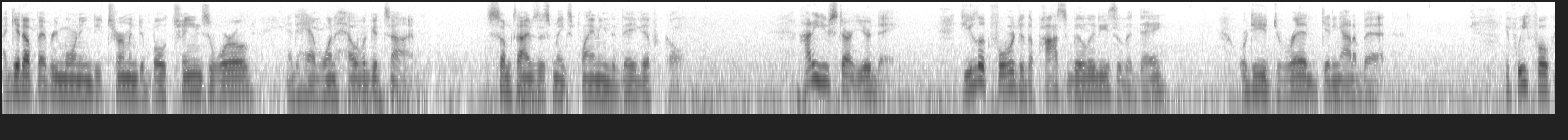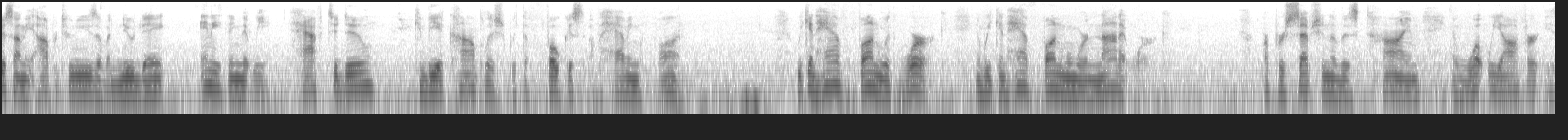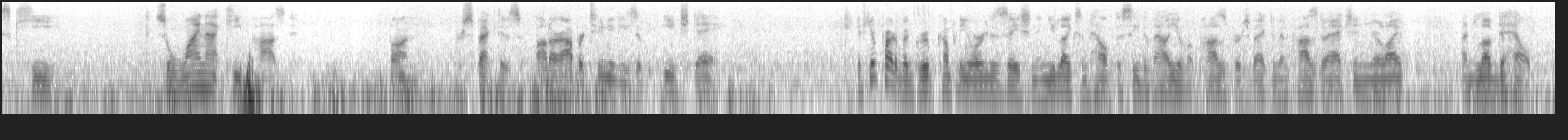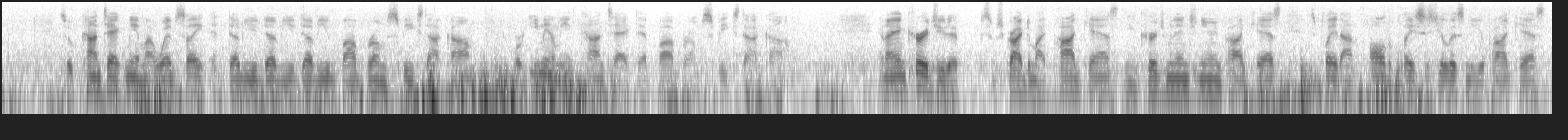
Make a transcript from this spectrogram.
I get up every morning determined to both change the world and to have one hell of a good time. Sometimes this makes planning the day difficult. How do you start your day? Do you look forward to the possibilities of the day? Or do you dread getting out of bed? If we focus on the opportunities of a new day, anything that we have to do can be accomplished with the focus of having fun. We can have fun with work, and we can have fun when we're not at work. Our perception of this time and what we offer is key. So why not keep positive, fun perspectives about our opportunities of each day? If you're part of a group, company, organization, and you'd like some help to see the value of a positive perspective and positive action in your life, I'd love to help. So contact me at my website at www.bobbrumspeaks.com or email me at contact at bobbrumspeaks.com. And I encourage you to subscribe to my podcast, the Encouragement Engineering Podcast. It's played on all the places you listen to your podcast.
